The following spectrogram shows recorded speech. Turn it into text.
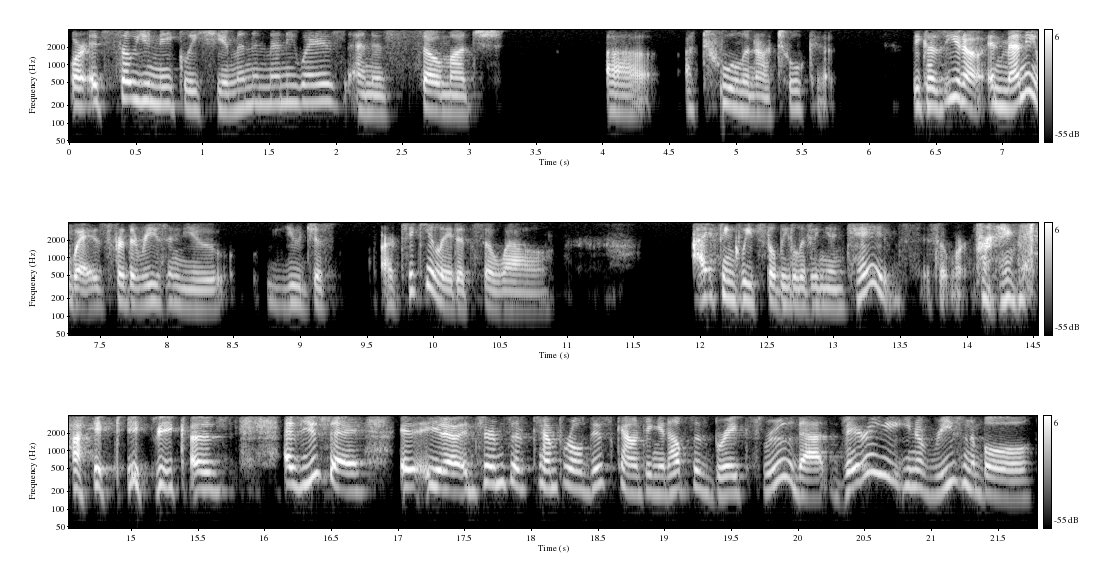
or it's so uniquely human in many ways and is so much uh, a tool in our toolkit. Because, you know, in many ways, for the reason you you just articulated so well, I think we'd still be living in caves if it weren't for anxiety. because, as you say, it, you know, in terms of temporal discounting, it helps us break through that very, you know, reasonable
